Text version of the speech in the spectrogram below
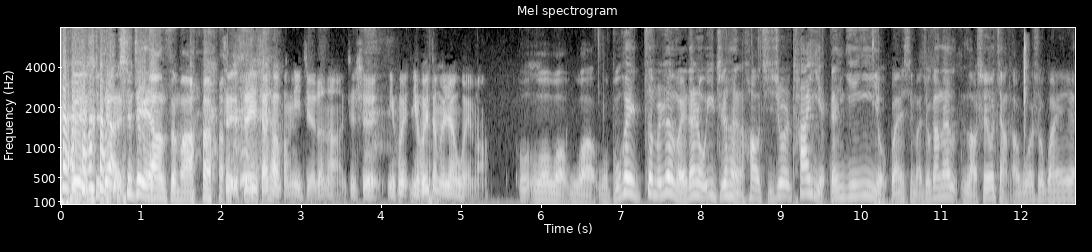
对，是这样，是这个样子吗？所以，所以小小鹏，你觉得呢？就是你会你会这么认为吗？我我我我我不会这么认为，但是我一直很好奇，就是它也跟音译有关系嘛？就刚才老师有讲到过，说关于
